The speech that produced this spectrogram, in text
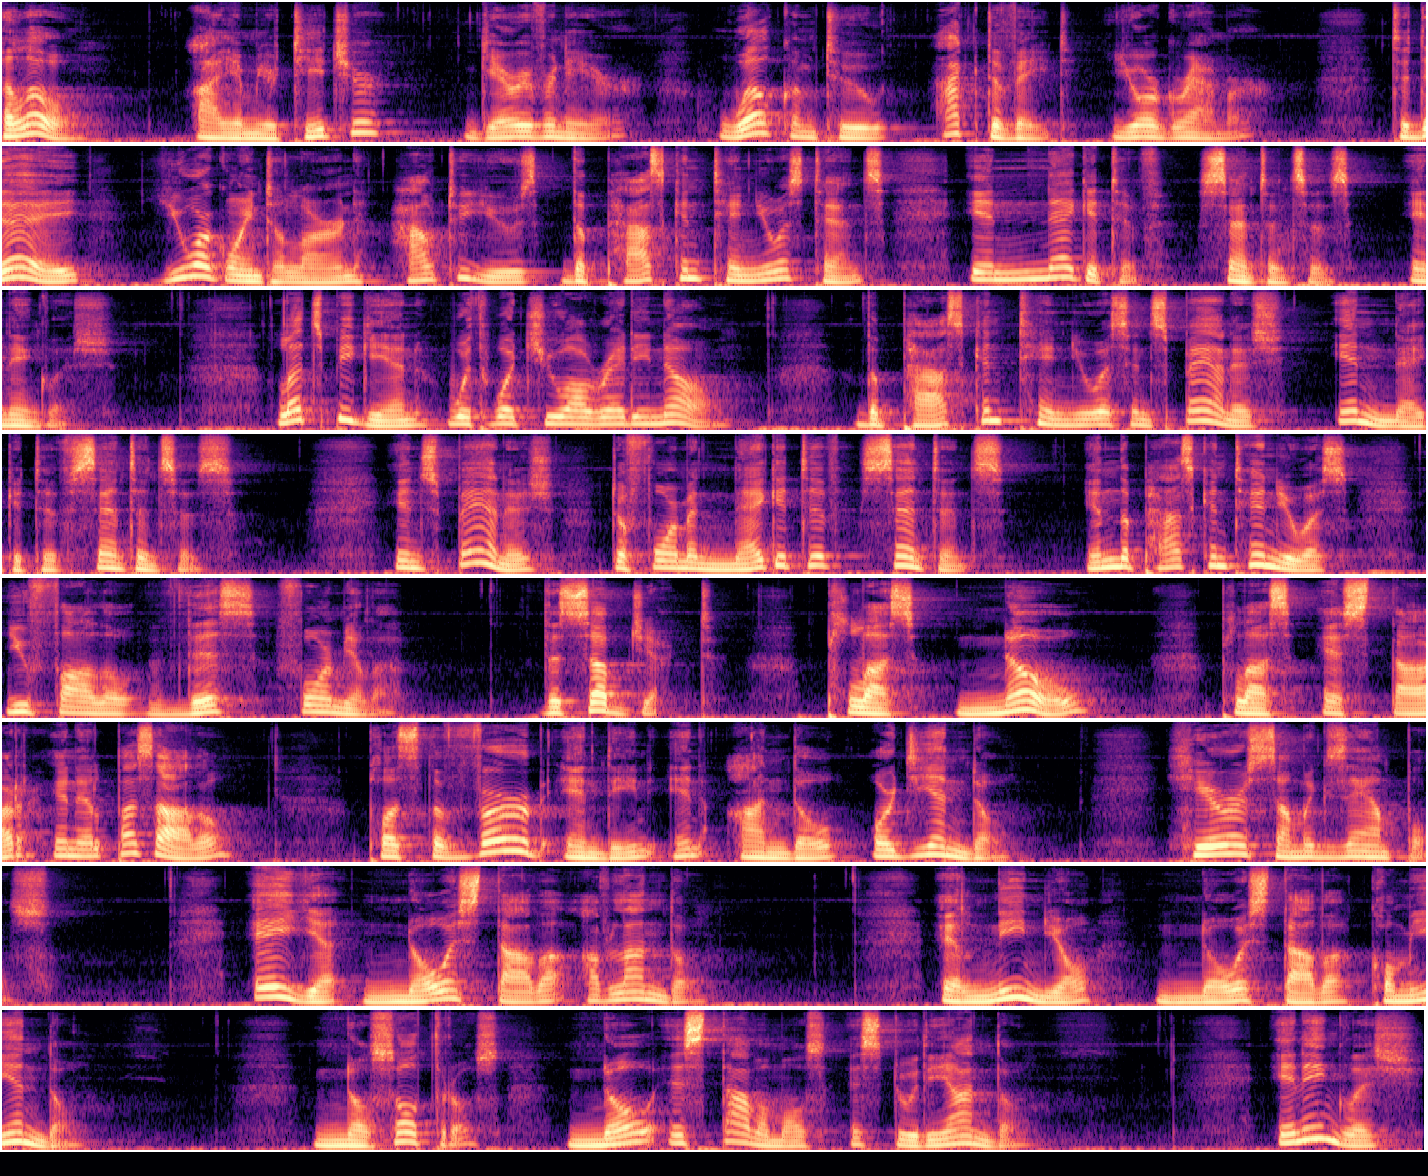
Hello, I am your teacher, Gary Vernier. Welcome to Activate Your Grammar. Today, you are going to learn how to use the past continuous tense in negative sentences in English. Let's begin with what you already know, the past continuous in Spanish in negative sentences. In Spanish, to form a negative sentence in the past continuous, you follow this formula. The subject plus no plus estar en el pasado plus the verb ending in ando or yendo. Here are some examples. Ella no estaba hablando. El niño no estaba comiendo. Nosotros no estábamos estudiando. In English,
